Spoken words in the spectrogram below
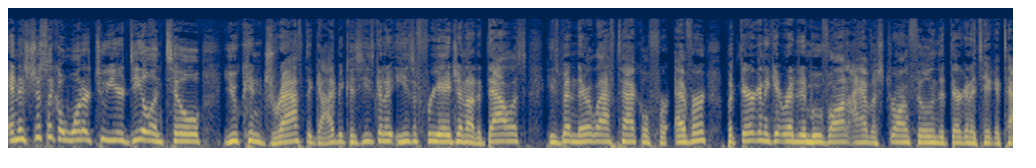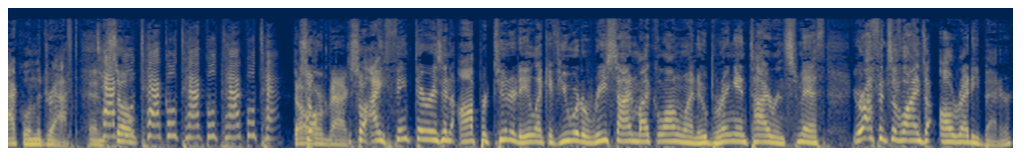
And it's just like a one or two year deal until you can draft a guy because he's gonna he's a free agent out of Dallas. He's been their left tackle forever, but they're gonna get ready to move on. I have a strong feeling that they're gonna take a tackle in the draft. Tackle, so tackle, tackle, tackle, tackle. Oh, so, we're back. so I think there is an opportunity. Like if you were to re-sign Michael Onwenu, bring in Tyron Smith, your offensive line's already better.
